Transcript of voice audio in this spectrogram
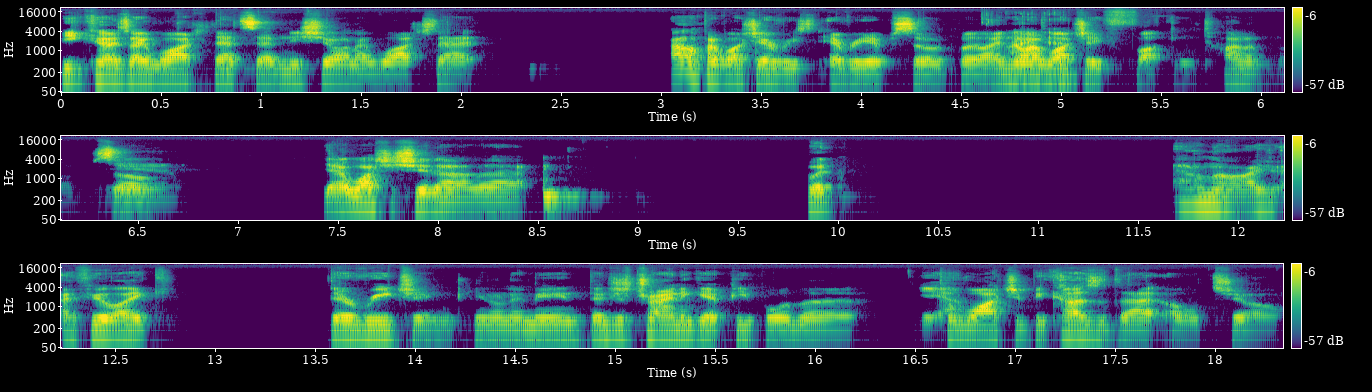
because I watched that '70s show, and I watched that. I don't know if I watch every every episode, but I know I I, watch a fucking ton of them. So Yeah. yeah, I watch the shit out of that. But I don't know. I, I feel like they're reaching. You know what I mean? They're just trying to get people to Yeah. to watch it because of that old show.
